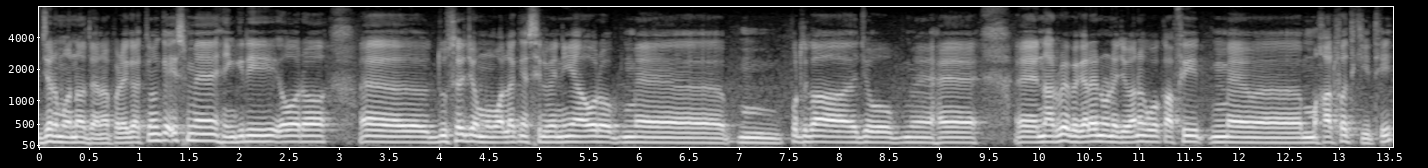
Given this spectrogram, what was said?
जुर्माना देना पड़ेगा, क्योंकि इसमें हिंगरी और दूसरे जो ममालक हैं, सिल्वेनिया और पुर्तगाल जो है नॉर्वे वगैरह, इन्होंने जो है ना, वो काफ़ी मुखालफत की थी।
